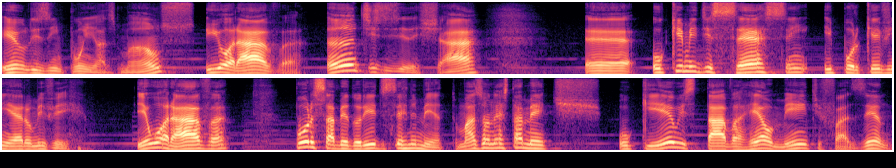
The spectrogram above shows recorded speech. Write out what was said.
eu lhes impunha as mãos e orava antes de deixar é, o que me dissessem e por que vieram me ver. Eu orava por sabedoria e discernimento, mas honestamente, o que eu estava realmente fazendo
